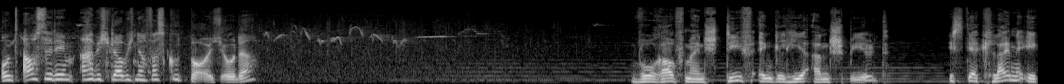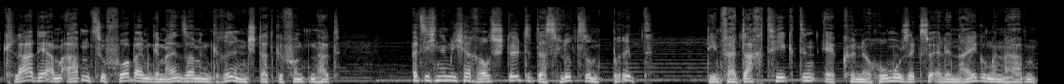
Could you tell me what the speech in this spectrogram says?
Und außerdem habe ich, glaube ich, noch was gut bei euch, oder? Worauf mein Stiefenkel hier anspielt, ist der kleine Eklat, der am Abend zuvor beim gemeinsamen Grillen stattgefunden hat, als sich nämlich herausstellte, dass Lutz und Britt den Verdacht hegten, er könne homosexuelle Neigungen haben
